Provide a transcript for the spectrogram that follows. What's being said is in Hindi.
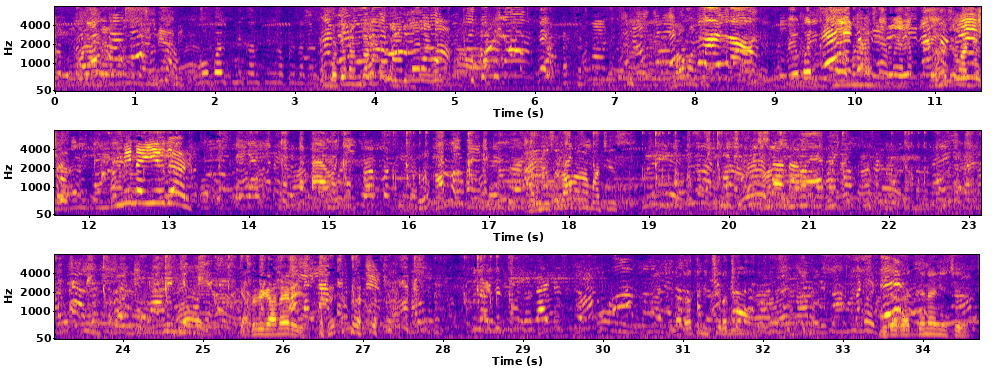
बटन अंदर मम्मी नहीं उधर। घर में से लाओ ना माचिस। क्या तो भी गाना है रही लगा के नीचे रख दो ना उधर। इधर रख देना है नीचे।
